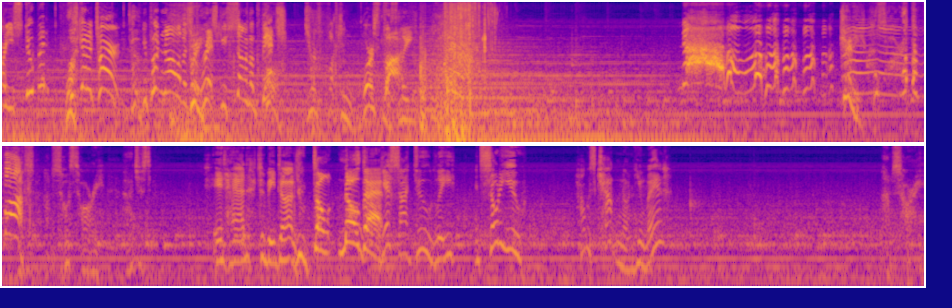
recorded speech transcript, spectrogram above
Are you stupid? What? He's gonna turn! You're putting all of us Three. at risk, you son of a bitch! You're fucking worthless, Five. Lee. No! Kenny, what the fuck? I'm so sorry. I just... It had to be done. You don't know that! Yes, I do, Lee. And so do you. I was counting on you, man. I'm sorry.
